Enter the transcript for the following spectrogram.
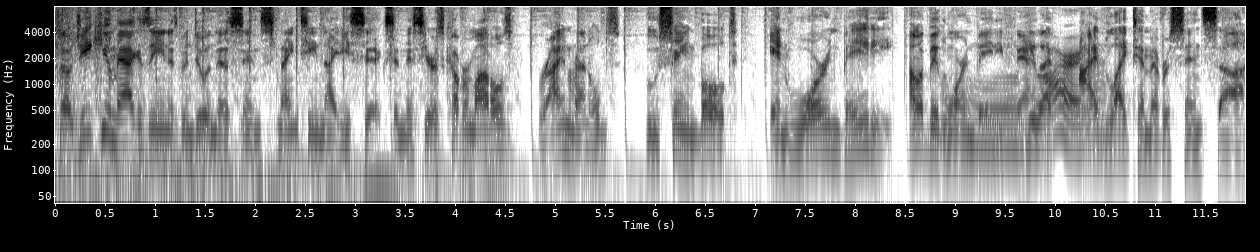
So, GQ magazine has been doing this since 1996, and this year's cover models Ryan Reynolds, Usain Bolt, and Warren Beatty. I'm a big Warren Beatty fan. you I- are, I've liked him ever since uh,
